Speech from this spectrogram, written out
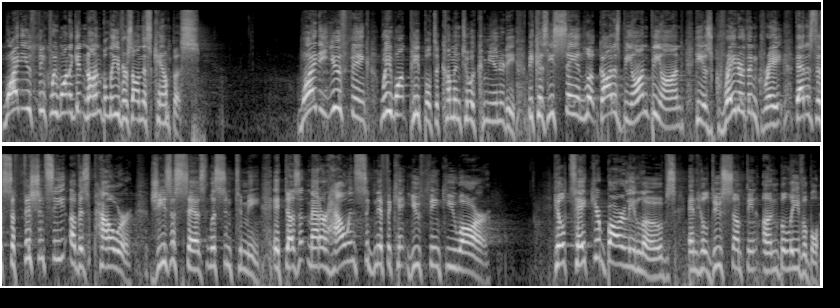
Why do you think we want to get non believers on this campus? Why do you think we want people to come into a community? Because he's saying, look, God is beyond beyond. He is greater than great. That is the sufficiency of his power. Jesus says, listen to me. It doesn't matter how insignificant you think you are. He'll take your barley loaves and he'll do something unbelievable.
